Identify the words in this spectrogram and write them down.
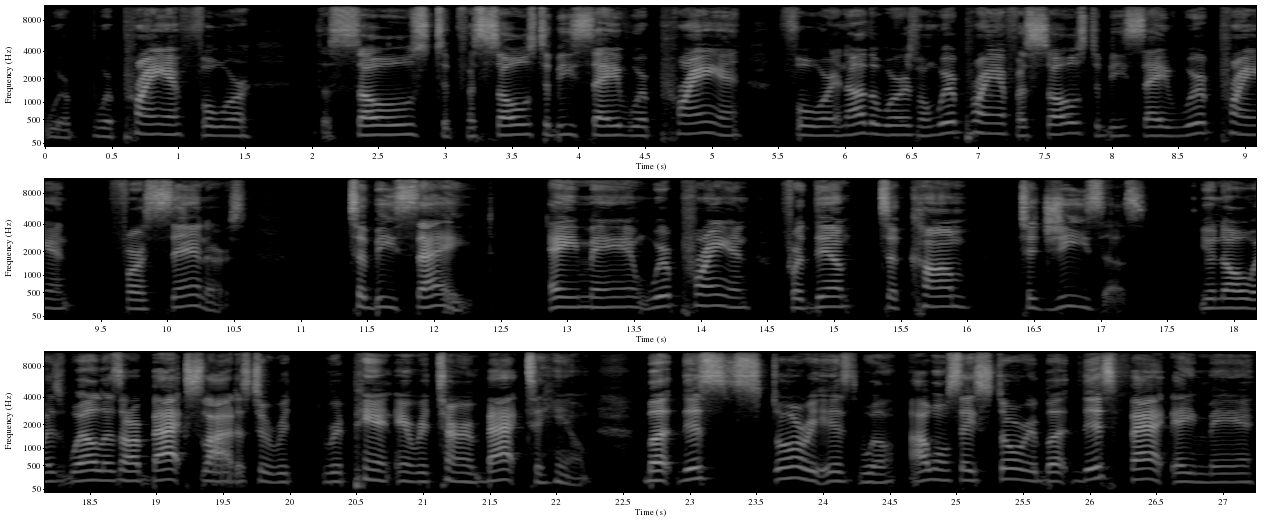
we're we're praying for the souls to for souls to be saved. We're praying for, in other words, when we're praying for souls to be saved, we're praying for sinners to be saved. Amen. We're praying for them to come to Jesus, you know, as well as our backsliders to re- repent and return back to Him. But this story is, well, I won't say story, but this fact, amen,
